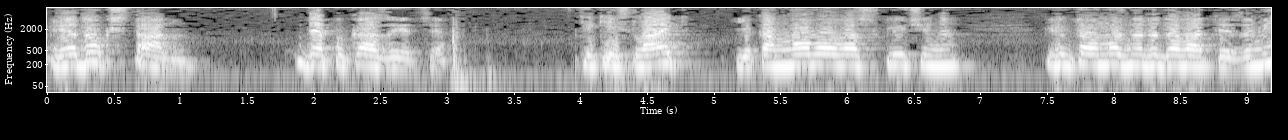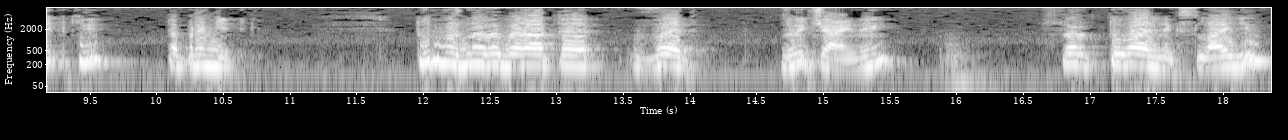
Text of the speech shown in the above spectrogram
рядок стану, де показується який слайд, яка мова у вас включена. Крім того, можна додавати замітки та примітки. Тут можна вибирати вид звичайний, сортувальник слайдів,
